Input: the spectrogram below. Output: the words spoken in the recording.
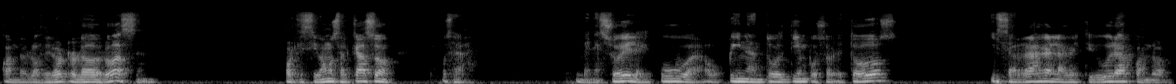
cuando los del otro lado lo hacen. Porque si vamos al caso, o sea, Venezuela y Cuba opinan todo el tiempo sobre todos y se rasgan las vestiduras cuando,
